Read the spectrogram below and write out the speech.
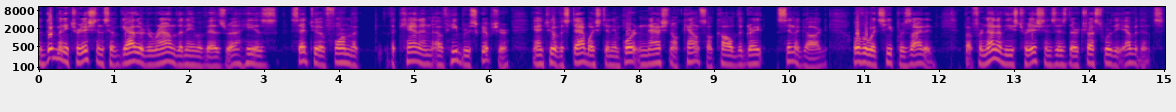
A good many traditions have gathered around the name of Ezra. He is said to have formed the the canon of Hebrew Scripture and to have established an important national council called the Great Synagogue, over which he presided. But for none of these traditions is there trustworthy evidence.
